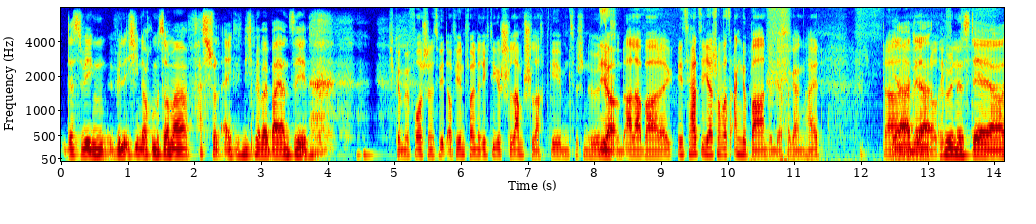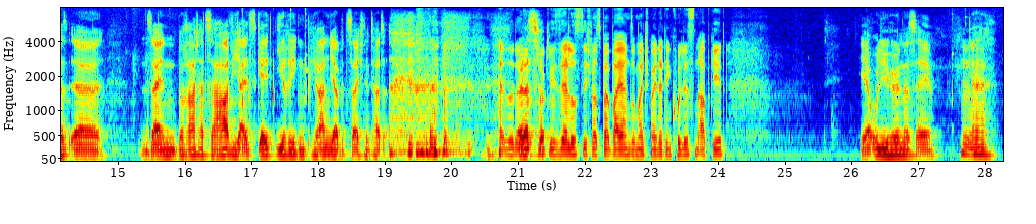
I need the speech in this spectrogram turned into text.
deswegen will ich ihn auch im Sommer fast schon eigentlich nicht mehr bei Bayern sehen. Ich kann mir vorstellen, es wird auf jeden Fall eine richtige Schlammschlacht geben zwischen Hönes Ja. und Alaba. Es hat sich ja schon was angebahnt in der Vergangenheit. Da, ja, da der Hönes, der ja äh, seinen Berater Zahavi als geldgierigen Piranha bezeichnet hat. Also das das ist wirklich sehr lustig, was bei Bayern so manchmal hinter den Kulissen abgeht. Ja, Uli Hoeneß, ey.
